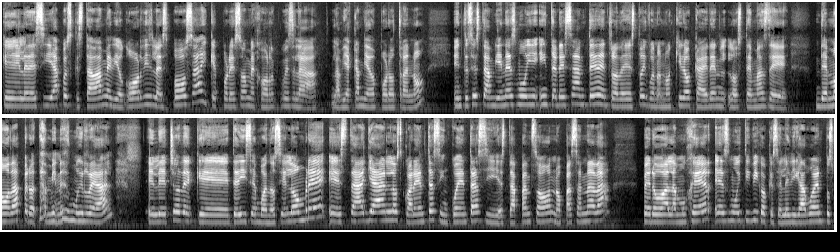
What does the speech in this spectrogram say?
que le decía pues que estaba medio gordis la esposa y que por eso mejor pues la, la había cambiado por otra, ¿no? Entonces también es muy interesante dentro de esto y bueno, no quiero caer en los temas de, de moda, pero también es muy real el hecho de que te dicen, bueno, si el hombre está ya en los 40, 50 y está panzón, no pasa nada, pero a la mujer es muy típico que se le diga, bueno, pues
